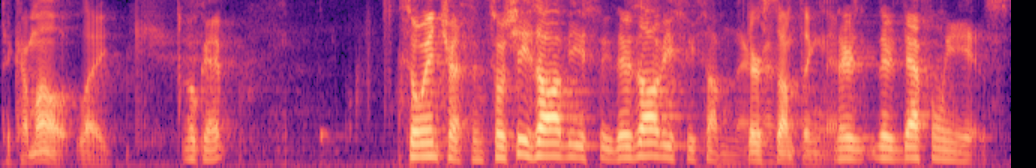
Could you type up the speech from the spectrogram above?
to come out like Okay. So interesting. So she's obviously there's obviously something there. There's something there. There's there definitely is.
